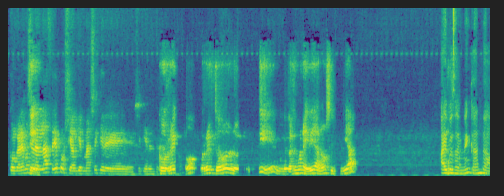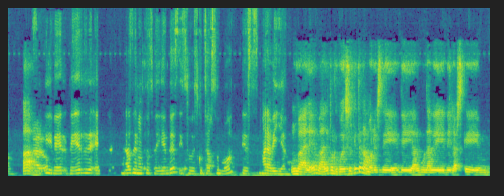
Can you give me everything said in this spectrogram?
colgaremos, el enlace por si alguien más se quiere, se quiere enterar. Correcto, correcto. sí, me parece buena idea, ¿no, Silvia? Ay, pues a mí me encanta. Ah. Y ver, ver eh, caras de nuestros oyentes y su, escuchar su voz es maravilla. Vale, vale, porque puede ser que te enamores de, alguna de, las que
